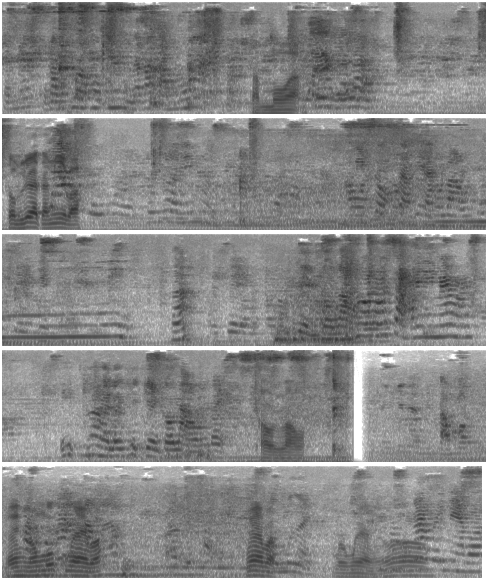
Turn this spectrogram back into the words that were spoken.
ตำถั่วหกหนึ่งแล้วก็ตำมั่วตำมัวเลือดต้มเลือดตามนี้ปะเอาสองสามอย่างเราฮะเก่งเกาเหลาเราสั่งอันนี้ไหมไหมง่ายแล้วเก่งเกาเหลาได้เอาเราตำบ่เฮ้ยน้องมุกเมื่อยปะเมื่อยปะเมื่อยบ่เมื่อยโอ้มากเลยแม่บอก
